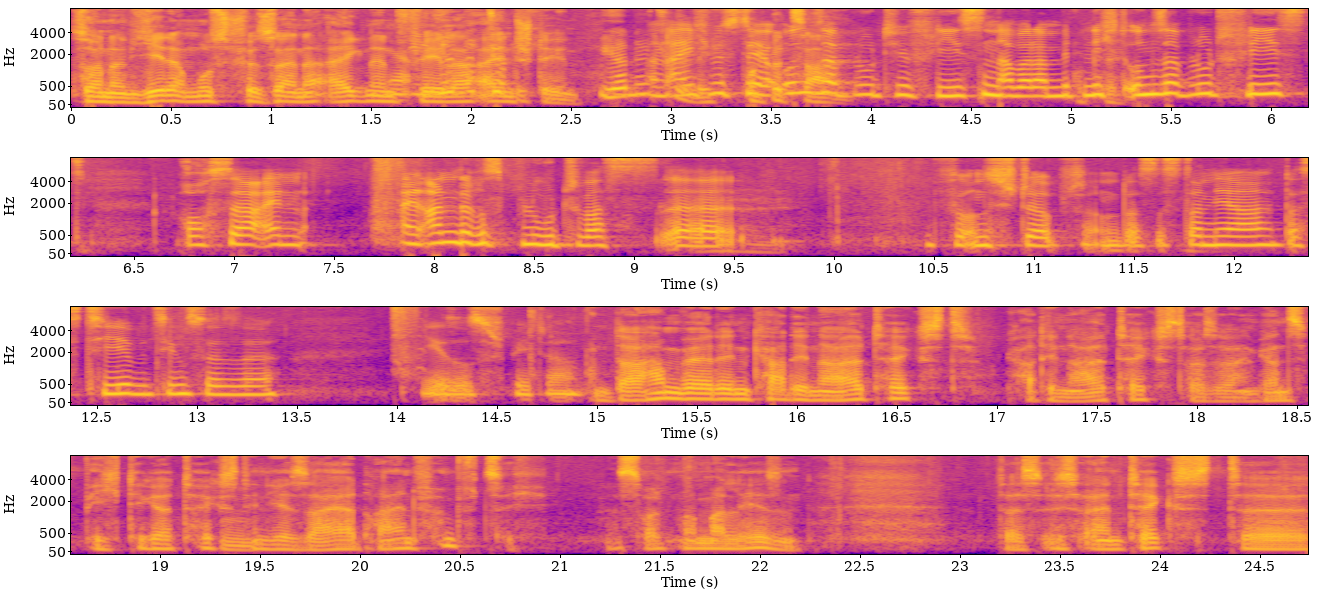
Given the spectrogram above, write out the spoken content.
Sondern jeder muss für seine eigenen ja. Fehler ja, einstehen. Ja, Und eigentlich müsste ja unser Blut hier fließen, aber damit okay. nicht unser Blut fließt, brauchst du ein, ein anderes Blut, was äh, für uns stirbt. Und das ist dann ja das Tier bzw. Jesus später. Und da haben wir den Kardinaltext, Kardinaltext, also ein ganz wichtiger Text mhm. in Jesaja 53. Das sollten wir mal lesen. Das ist ein Text, äh,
